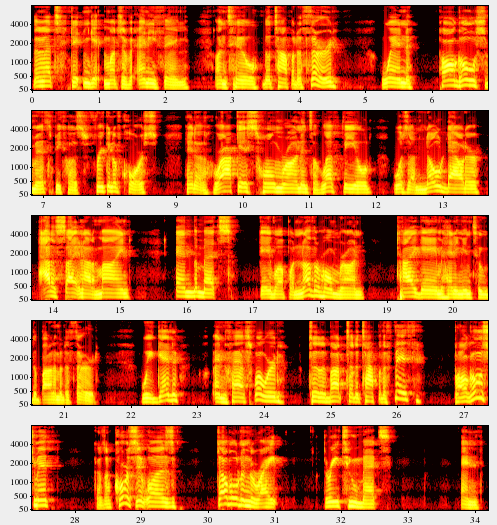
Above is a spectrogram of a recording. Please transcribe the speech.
The Mets didn't get much of anything until the top of the third when Paul Goldschmidt, because freaking of course, hit a raucous home run into left field, was a no doubter, out of sight and out of mind, and the Mets gave up another home run, tie game heading into the bottom of the third. We get and fast forward to the to the top of the fifth, Paul Goldschmidt, because of course it was doubled in the right, 3 2 Mets. And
